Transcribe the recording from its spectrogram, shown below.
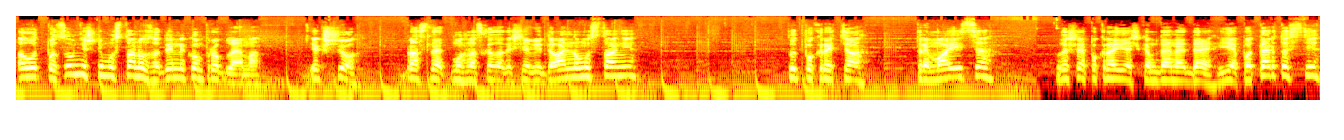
А от по зовнішньому стану з годинником проблема. Якщо браслет, можна сказати, ще в ідеальному стані, тут покриття тримається, лише по краєчкам де-не-де є потертості.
